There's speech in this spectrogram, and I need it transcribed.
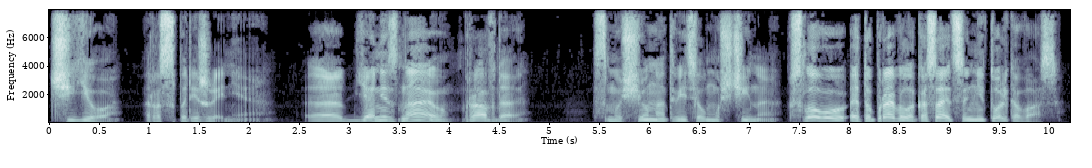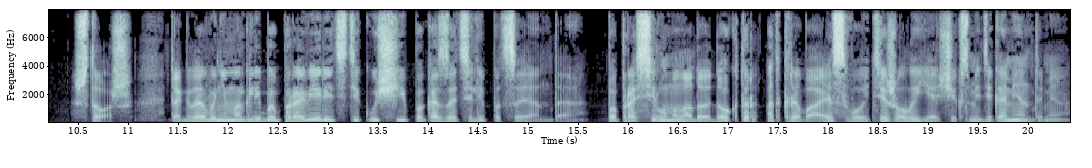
«Чье распоряжение?» «Э, «Я не знаю, правда», — смущенно ответил мужчина. «К слову, это правило касается не только вас». Что ж, тогда вы не могли бы проверить текущие показатели пациента? Попросил молодой доктор, открывая свой тяжелый ящик с медикаментами.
